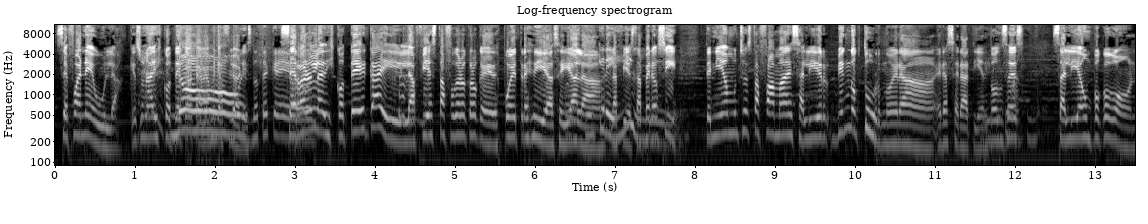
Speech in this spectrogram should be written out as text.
se fue a Nebula, que es una discoteca No, que había en Miraflores. no te creo. Cerraron la discoteca y la fiesta fue creo, creo que después de tres días seguía la, fiesta, pero sí, tenía mucho esta fama de salir bien nocturno era era Cerati, entonces salía un poco con,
